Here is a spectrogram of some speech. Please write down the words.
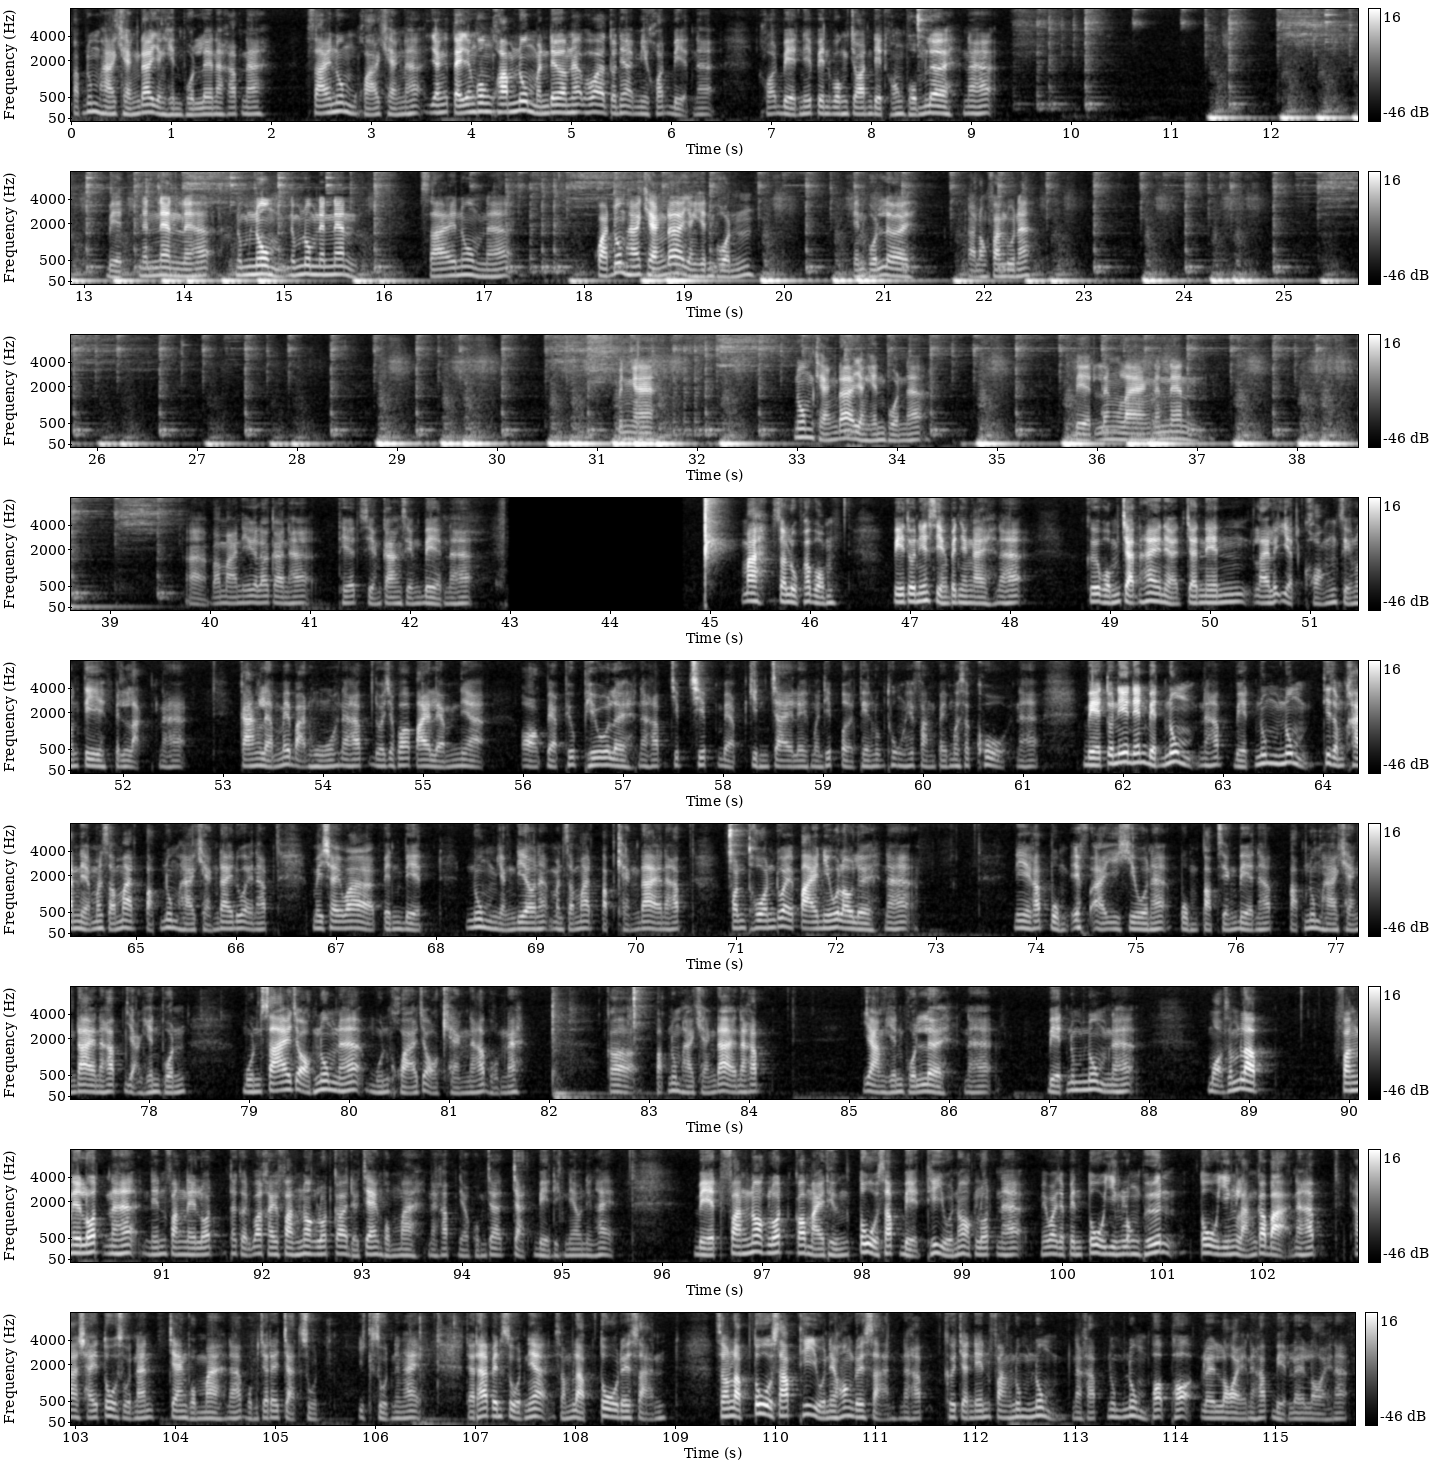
ปรับนุ่มหาแข็งได้อย่างเห็นผลเลยนะครับนะ ซ้ายนุ่มขวาแข็งนะฮะ ยังแต่ยังคงความนุ่มเหมือนเดิมนะ เพราะว่าตัวนี้มีคอร์สเบสนะคอร์สเบสนี้เป็นวงจรเด็ดของผมเลยนะฮะ บสแน่นๆเลยฮะนุ่มๆนุ่มๆแน่นๆซ้ายนุ่มนะฮะกวาดนุ่มหาแข็งได้อย่างเห็นผล เห็นผลเลยอะลองฟังดูนะเป็นไงนุ่มแข็งได้อย่างเห็นผลนะฮะเบสแรงๆ แน่นๆ อ่า ประมาณนี้ก็แล้วกันฮะ เทสเสียงกลางเสียงเบสนะฮะ มาสรุปครับผม ปีตัวนี้เสียงเป็นยังไงนะฮะ คือผมจัดให้เนี่ยจะเน้นรายละเอียดของเสียงดนตรีเป็นหลักนะฮะ กลางแหลมไม่บาดหูนะครับ โดยเฉพาะปลายแหลมเนี่ยออกแบบพิ้วๆเลยนะครับ ชิปๆแบบกินใจเลยเหมือนที่เปิดเพลงลูกทุ่งให้ฟังไปเมื่อสักครู่นะฮะ เบสตัวนี้เน้นเบสนุ่มนะครับ เบสนุ่มๆที่สำคัญเนี่ยมันสามารถปรับนุ่มหาแข็งได้ด้วยนะครับ ไม่ใช่ว่าเป็นเบสนุ่มอย่างเดียวนะ มันสามารถปรับแข็งได้นะครับ คอนโทรลด้วยปลายนิ้วเราเลยนะฮะ นี่ครับปุ่ม F I E Q นะฮะปุ่มปรับเสียงเบสนะครับปรับนุ่มหาแข็งได้นะครับ อย่างเห็นผล หมุนซ้ายจะออกนุ่มนะฮะหมุนขวาจะออกแข็งนะครับผมนะก็ปรับนุ่มหาแข็งได้นะครับ อย่างเห็นผลเลยนะฮะเบสนุ่มๆนะฮะเหมาะสำหรับฟังในรถนะฮะเน้นฟังในรถ ถ้าเกิดว่าใครฟังนอกรถก็เดี๋ยวแจ้งผมมานะครับ เดี๋ยวผมจะจัดเบสอีกแนวหนึ่งให้ เบสฟังนอกรถก็หมายถึงตู้ซับเบสที่อยู่นอกรถนะฮะไม่ว่าจะเป็นตู้ยิงลงพื้น ตู้ยิงหลังกระบะนะครับ ถ้าใช้ตู้สูตรนั้นแจ้งผมมานะครับผมจะได้จัดสูตรอีกสูตรหนึ่งให้ แต่ถ้าเป็นสูตรเนี้ยสำหรับตู้โดยสารสำหรับตู้ซับที่อยู่ในห้องโดยสารนะครับคือจะเน้นฟังนุ่มๆนะครับนุ่มๆเพาะๆลอยๆนะครับเบสลอยๆนะ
